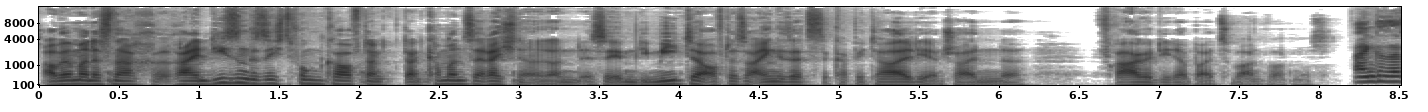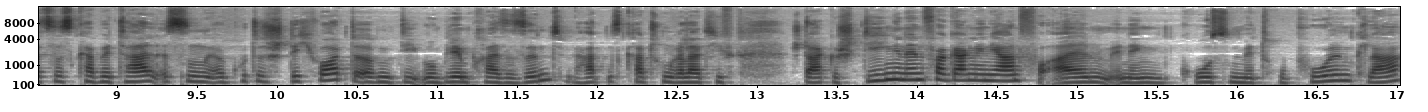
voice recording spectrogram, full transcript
Aber wenn man das nach rein diesen Gesichtspunkten kauft, dann, dann kann man es errechnen. Dann ist eben die Miete auf das eingesetzte Kapital die entscheidende Frage, die dabei zu beantworten ist. Eingesetztes Kapital ist ein äh, gutes Stichwort. Ähm, die Immobilienpreise sind, wir hatten es gerade schon relativ stark gestiegen in den vergangenen Jahren, vor allem in den großen Metropolen, klar.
